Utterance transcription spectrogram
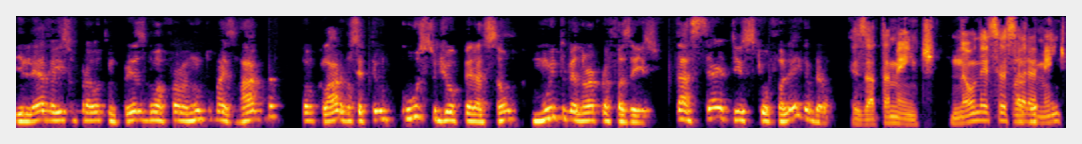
e leva isso para outra empresa de uma forma muito mais rápida então, claro, você tem um custo de operação muito menor para fazer isso. Tá certo isso que eu falei, Gabriel? Exatamente. Não necessariamente,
